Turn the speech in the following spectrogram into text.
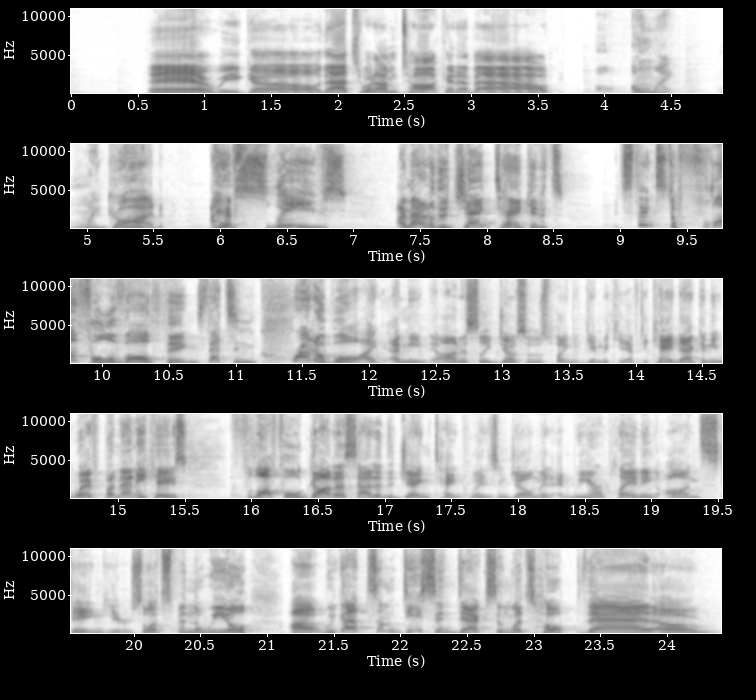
There we go. That's what I'm talking about. Oh, oh my, oh my god. I have sleeves. I'm out of the jank tank and it's it's thanks to Fluffle of all things. That's incredible. I, I mean, honestly, Joseph was playing a gimmicky FTK deck and he whiffed. But in any case, Fluffle got us out of the jank tank, ladies and gentlemen, and we are planning on staying here. So let's spin the wheel. Uh, we got some decent decks, and let's hope that... Oh,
